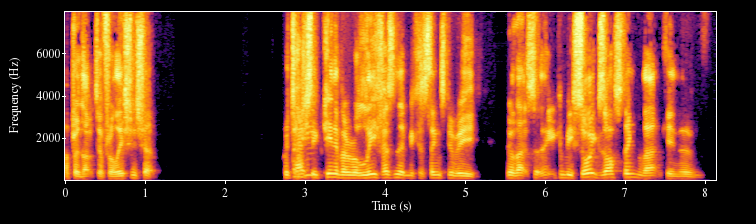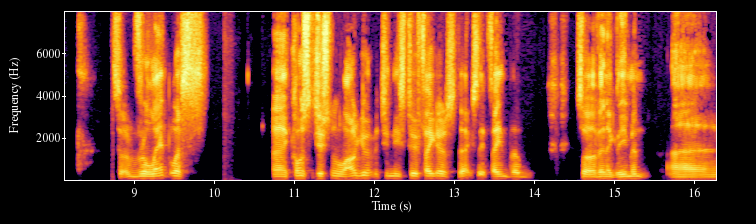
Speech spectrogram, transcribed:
a productive relationship. Which actually kind of a relief, isn't it? Because things can be, you know, that's it can be so exhausting that kind of sort of relentless uh, constitutional argument between these two figures to actually find them sort of in agreement uh,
